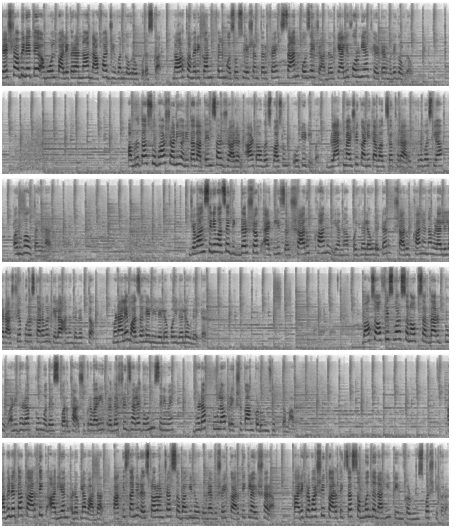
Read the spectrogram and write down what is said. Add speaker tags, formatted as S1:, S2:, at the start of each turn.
S1: ज्येष्ठ अभिनेते अमोल पालेकरांना नाफा जीवन गौरव पुरस्कार. नॉर्थ अमेरिकन फिल्म असोसिएशनतर्फे सॅन होजेच्या द कॅलिफोर्निया थिएटरमध्ये गौरव. अमृता सुभाष आणि अनिता दातेंचा जारण आठ ऑगस्टपासून ओ टी टीवर. ब्लॅक मॅजिक आणि त्यामागचा थरार घरबसल्या अनुभवता येणार. जवान सिनेमाचे दिग्दर्शक ॲटलीच शाहरुख खान यांना पहिलं लव्ह लेटर शाहरुख खान यांना मिळालेल्या राष्ट्रीय पुरस्कारावर केला आनंद व्यक्त. म्हणाले माझं हे लिहिलेलं पहिलं लव्ह लेटर बॉक्स ऑफिसवर सन ऑफ सरदार टू आणि धडक टू मध्ये स्पर्धा. शुक्रवारी प्रदर्शित झाले दोन्ही सिनेमे. धडक टू ला प्रेक्षकांकडून झुकतं माप. अभिनेता कार्तिक आर्यन अडकला वादात. पाकिस्तानी रेस्टॉरंटच्या सहभागी न होण्याविषयी कार्तिकला इशारा. कार्यक्रमाशी कार्तिकचा संबंध नाही टीमकडून स्पष्टीकरण.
